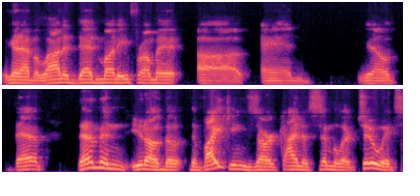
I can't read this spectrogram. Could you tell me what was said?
they're going to have a lot of dead money from it, uh, and you know they're them and you know the the Vikings are kind of similar too. It's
